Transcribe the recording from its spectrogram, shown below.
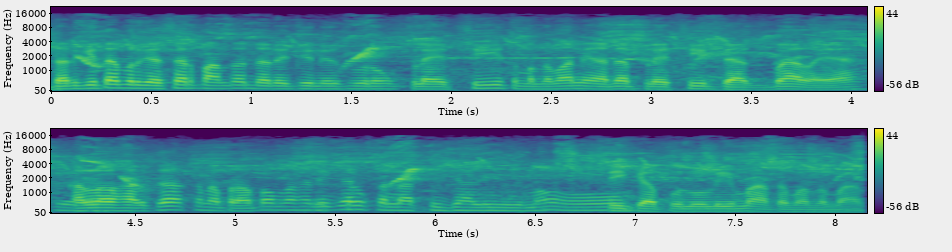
Dan kita bergeser pantau dari jenis burung pleci, teman-teman ini ada pleci dagbal ya. Kalau harga kena berapa Mas Andika? Itu kena 35. Oh. 35 teman-teman.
